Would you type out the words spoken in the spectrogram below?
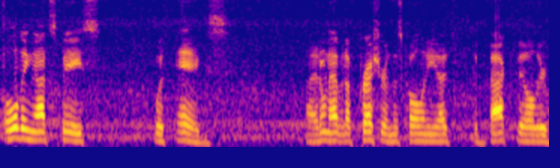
holding that space with eggs. I don't have enough pressure in this colony. I to backfill. They're,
